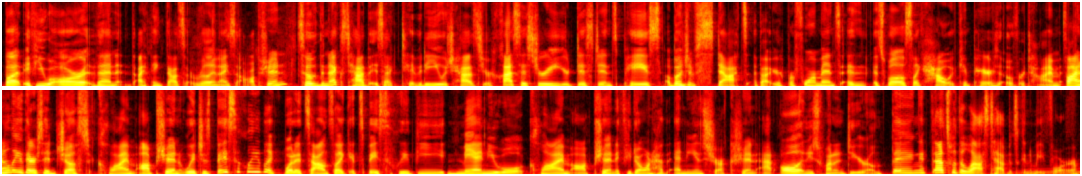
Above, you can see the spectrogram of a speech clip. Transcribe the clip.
but if you are, then I think that's a really nice option. So the next tab is activity, which has your class history, your distance, pace, a bunch of stats about your performance, and as well as like how it compares over time. Finally, there's a just climb option, which is basically like what it sounds like. It's basically the manual climb option if you don't want to have any instruction at all and you just want to do your own thing. That's what the last tab is going to be for.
